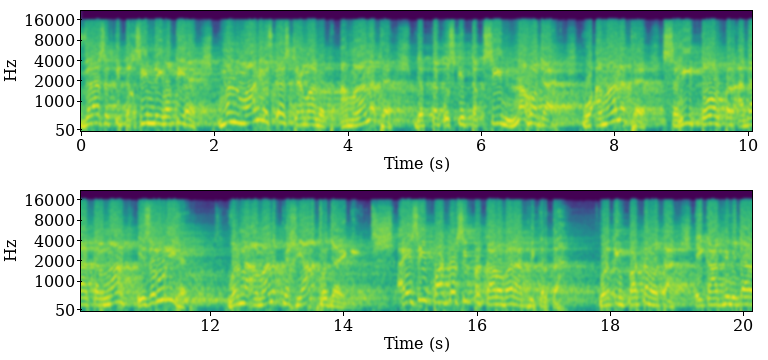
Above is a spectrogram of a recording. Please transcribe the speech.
وراثت کی تقسیم نہیں ہوتی ہے، من مانی اس کا استعمال ہوتا امانت ہے، جب تک اس کی تقسیم نہ ہو جائے، وہ امانت ہے۔ صحیح طور پر ادا کرنا یہ ضروری ہے، ورنہ امانت میں خیانت ہو جائے گی۔ ایسی پارٹنرشپ پر کاروبار آدمی کرتا ہے۔ ورکنگ پارٹنر ہوتا ہے۔ ایک آدمی بیچارہ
